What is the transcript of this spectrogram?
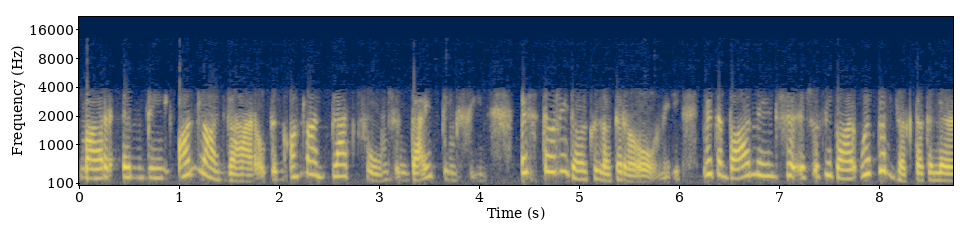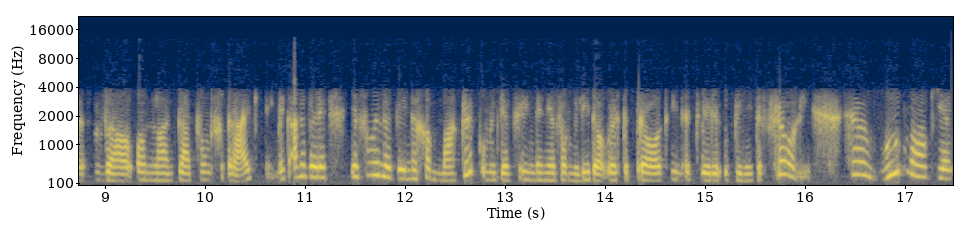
Maar in die online wêreld en online platforms en dating sien, is daar daai kollateraal nie. Jy weet baie mense is ook nie baie openlik dat hulle wel online platforms gebruik nie. Met ander woorde, jy voel net nie gemaklik om met jou vriende en jou familie daaroor te praat en 'n tweede opinie te vra nie. So, hoe maak jy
